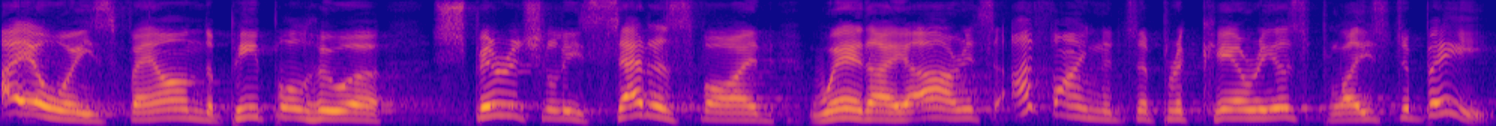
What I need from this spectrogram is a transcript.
I always found the people who are spiritually satisfied where they are, it's, I find it's a precarious place to be.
